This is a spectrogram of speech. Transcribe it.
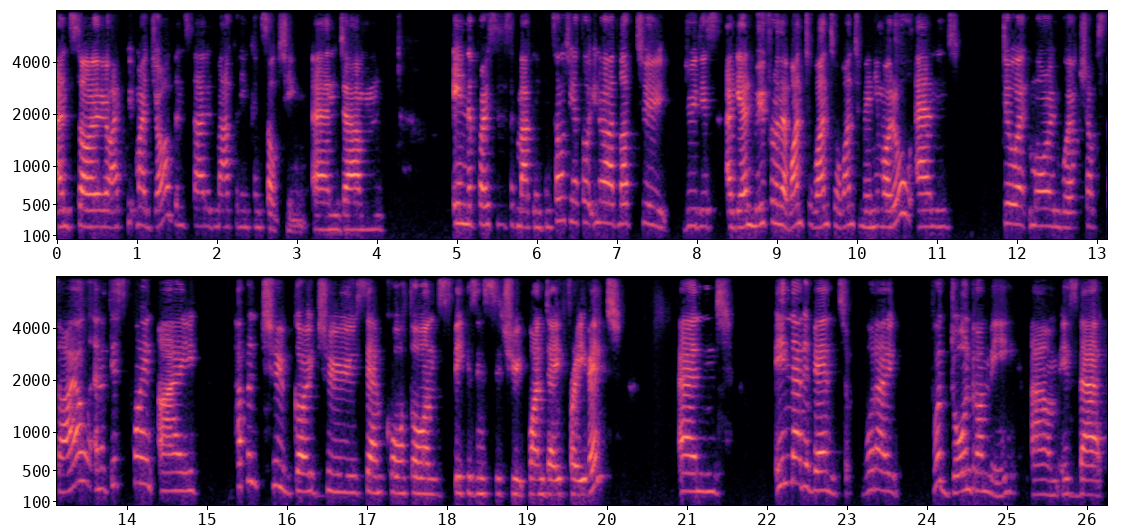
and so i quit my job and started marketing consulting and um, in the process of marketing consulting i thought you know i'd love to do this again, move from that one to one to one to many model and do it more in workshop style. And at this point, I happened to go to Sam Cawthorn's Speakers Institute one day free event. And in that event, what I what dawned on me um, is that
